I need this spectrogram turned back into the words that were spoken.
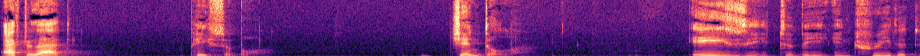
After that, peaceable, gentle, easy to be entreated,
